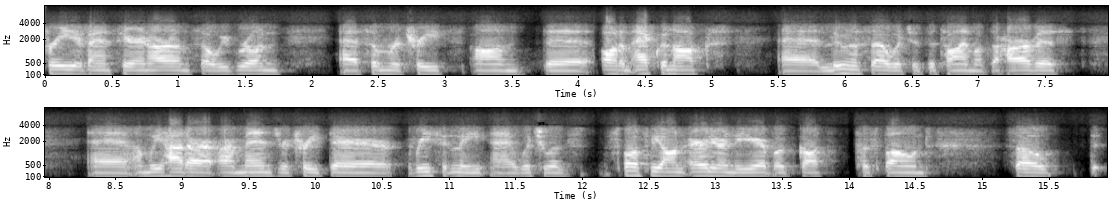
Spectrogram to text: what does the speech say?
free events here in Ireland. So we've run uh, some retreats on the autumn equinox, uh, Lunasa, which is the time of the harvest. Uh, and we had our, our men's retreat there recently, uh, which was supposed to be on earlier in the year, but got postponed. So the,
